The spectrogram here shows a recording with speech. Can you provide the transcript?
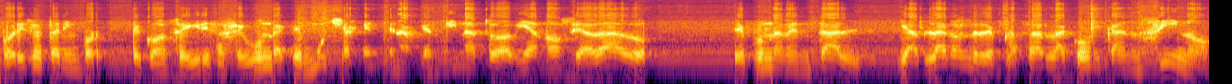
Por eso es tan importante conseguir esa segunda que mucha gente en Argentina todavía no se ha dado. Es fundamental. Y hablaron de reemplazarla con Cancino,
